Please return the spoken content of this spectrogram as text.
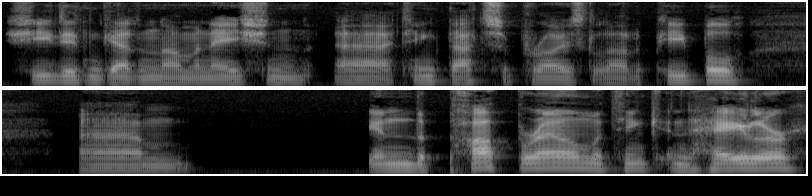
she didn't get a nomination. Uh, I think that surprised a lot of people. Um, in the pop realm, I think Inhaler.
